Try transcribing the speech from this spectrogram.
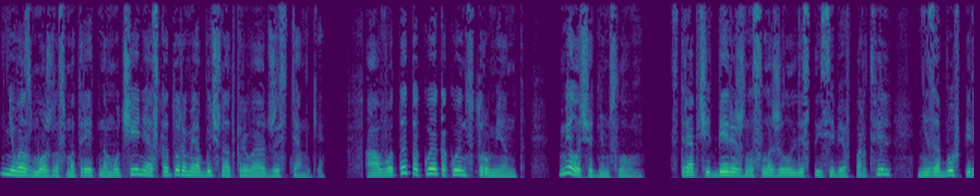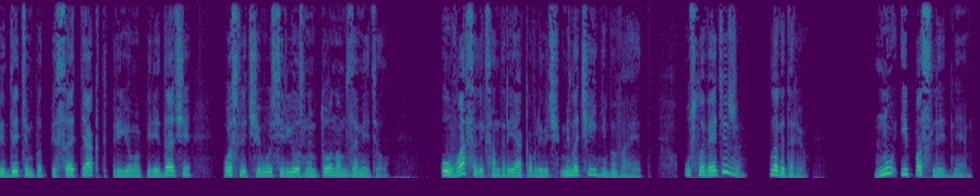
Невозможно смотреть на мучения, с которыми обычно открывают жестянки. А вот это кое-какой инструмент. Мелочь одним словом. Стряпчий бережно сложил листы себе в портфель не забыв перед этим подписать акт приема передачи, после чего серьезным тоном заметил. У вас, Александр Яковлевич, мелочей не бывает. Условия те же? Благодарю. Ну и последнее.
